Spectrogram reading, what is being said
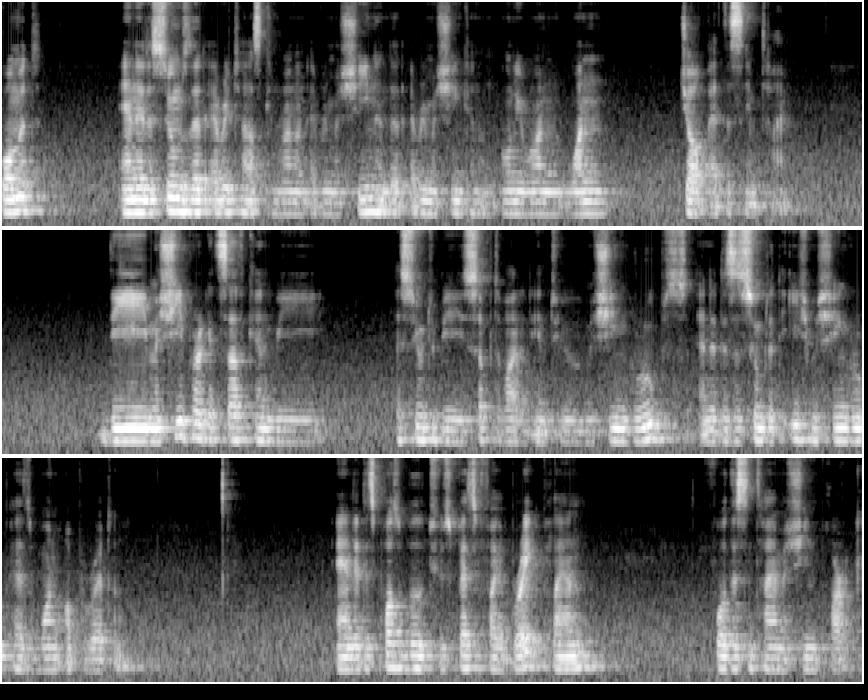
format and it assumes that every task can run on every machine and that every machine can only run one job at the same time. The machine park itself can be assumed to be subdivided into machine groups, and it is assumed that each machine group has one operator. And it is possible to specify a break plan for this entire machine park.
